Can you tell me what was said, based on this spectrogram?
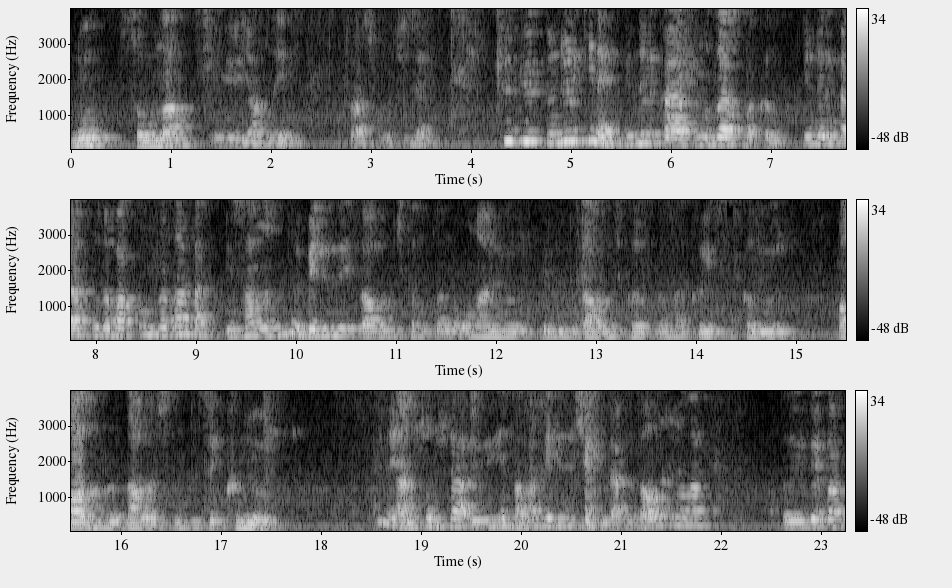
nu savunan e, yandayım tartışma içinde. Çünkü gündelik yine gündelik hayatımıza bakalım. Gündelik hayatımıza baktığımızda zaten insanların da belirli davranış kalıplarını onaylıyoruz. Belirli davranış kalıplarına kayıtsız kalıyoruz. Bazı davranışlarını kınıyoruz. Değil mi? Yani sonuçta insanlar belirli şekillerde davranıyorlar. Ee, ve ben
